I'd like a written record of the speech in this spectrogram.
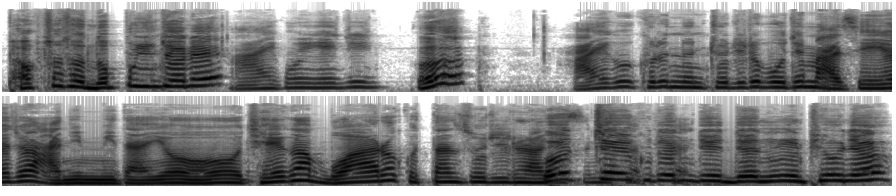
박차사 너뿐인 자네? 아이고 이게 어? 아이고 그런 눈초리를 보지 마세요. 저 아닙니다요. 제가 뭐하러 그딴 소리를 하겠습니까? 어째 그런데 내 눈을 피하냐?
